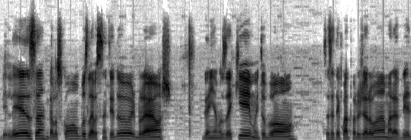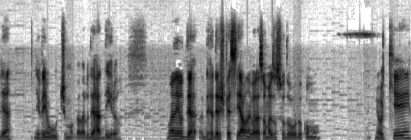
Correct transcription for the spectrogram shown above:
Beleza, belos combos, level 62, Browns. Ganhamos aqui, muito bom. 64 para o Jeroan, maravilha. E vem o último, galera, o derradeiro. Não é nem o derradeiro especial, né? Agora é só mais um sudo comum. Ok.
